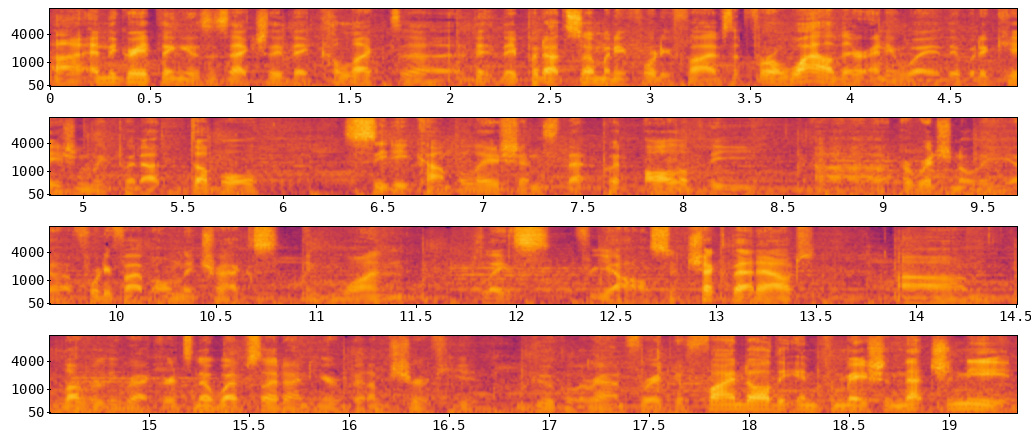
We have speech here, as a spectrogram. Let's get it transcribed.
uh, and the great thing is, is actually they collect, uh, they, they, put out so many 45s that for a while there anyway, they would occasionally put out double CD compilations that put all of the uh, originally uh, 45 only tracks in one place for y'all. So check that out. Um, Records. No website on here, but I'm sure if you Google around for it, you'll find all the information that you need.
